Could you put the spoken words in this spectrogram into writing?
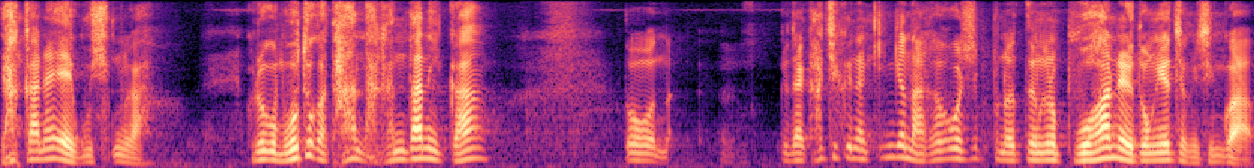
약간의 애구심과 그리고 모두가 다 나간다니까 또 나- 그냥 같이 그냥 낑겨 나가고 싶은 어떤 그런 부하내동의 정신과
